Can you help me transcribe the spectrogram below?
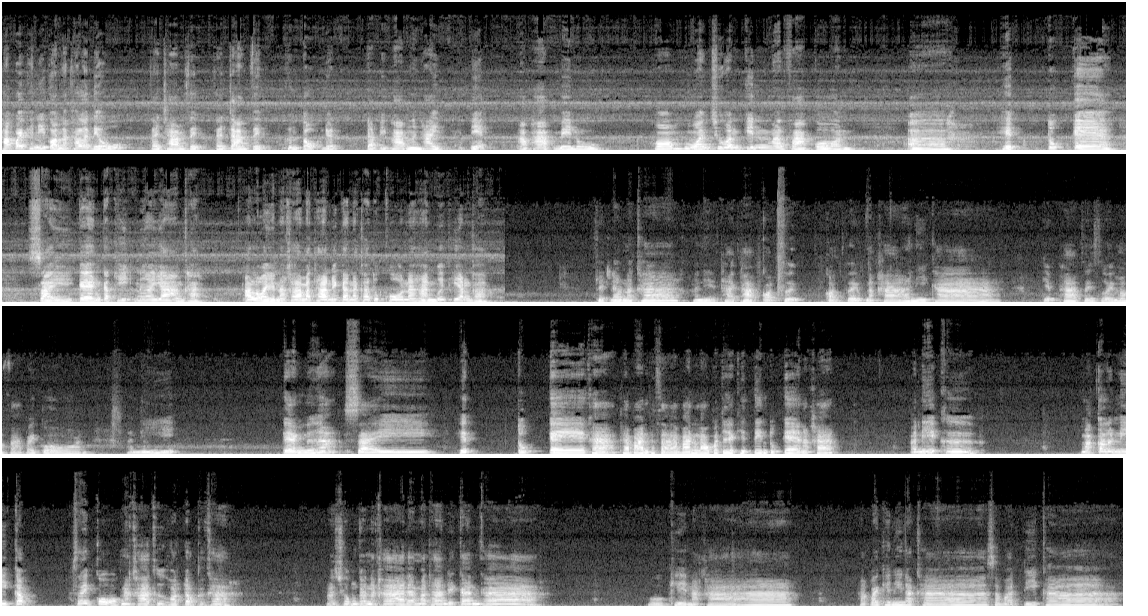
พักไว้แค่นี้ก่อนนะคะ แล้วเดี๋ยวใส่ชามเสร็จใส่จานเสร็จขึ้นโต๊ะ เดี๋ยวจับอีกภาพหนึ่งให้นี่เอาภาพเมนู หอมหวนชวนกินมาฝากก่อน เห็ดตุ๊กแก ใส่แกงกะทิเนื้อย่างค่ะ อร่อยนะคะ มาทานด้วยกันนะคะ ทุกคนอาหารมื้อเที่ยงค่ะ เสร็จแล้วนะคะ อันนี้ถ่ายภาพก่อนเสิร์ฟก่อนเสิร์ฟนะคะ นี่ค่ะ เก็บภาพสวยๆมาฝากไว้ก่อน อันนี้ แกงเนื้อใส่เห็ดตุ๊กแกค่ะ ถ้าบ้านภาษาบ้านเราก็จะเรียกเห็ดตีนตุ๊กแกนะคะ อันนี้คือมักกะรนีกับไส้กรอกนะคะ คือฮอทดอกค่ะ มาชมกันนะคะแล้มาทานด้วยกันค่ะ โอเคนะคะพักไว้แค่นี้นะคะ สวัสดีค่ะ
